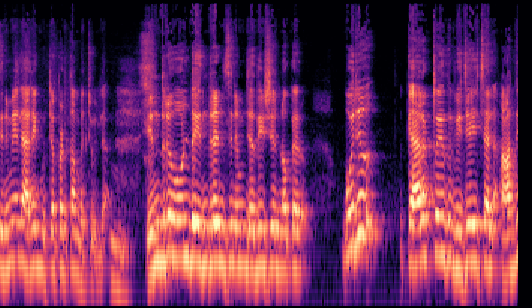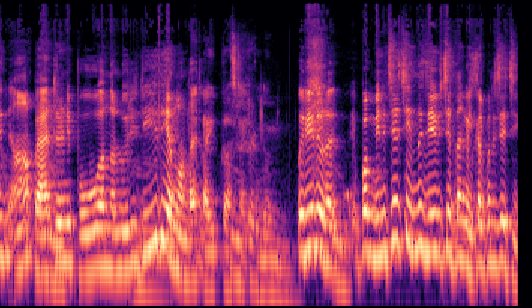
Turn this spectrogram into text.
സിനിമയിൽ ആരെയും കുറ്റപ്പെടുത്താൻ പറ്റൂല. എന്തിനുകൊണ്ട് ഇന്ദ്രൻസിനും ജതീഷിനും ഒക്കെ ഒരു ക്യാരക്ടർ ചെയ്ത് വിജയിച്ചാൽ അതിന് ആ പാറ്റേണിൽ പോവുക എന്നുള്ള ഒരു രീതി അന്നുണ്ടായിരുന്നു ടൈപ്പ് കാസ്റ്റ് ആയിരുന്നു ഒരു രീതി ഉണ്ട് ഇപ്പൊ മിനി ചേച്ചി ഇന്ന് ജീവിച്ചിരുന്നെങ്കിൽ കൽപ്പന ചേച്ചി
